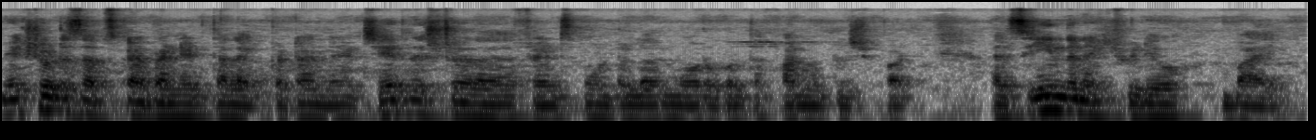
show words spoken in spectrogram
Make sure to subscribe and hit the like button and share this to your friends who want to learn more about the pharmacology part. I'll see you in the next video. Bye.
